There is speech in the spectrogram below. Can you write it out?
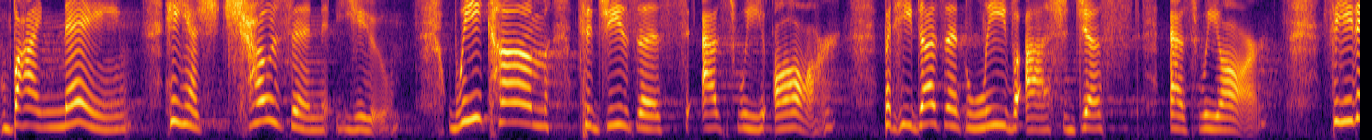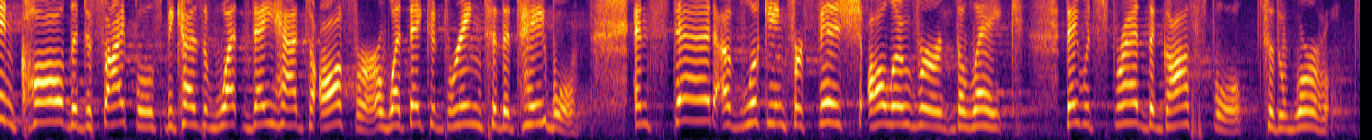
by name. He has chosen you. We come to Jesus as we are, but He doesn't leave us just as we are. See, he didn't call the disciples because of what they had to offer or what they could bring to the table. Instead of looking for fish all over the lake, they would spread the gospel to the world.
